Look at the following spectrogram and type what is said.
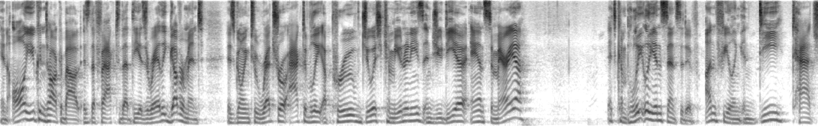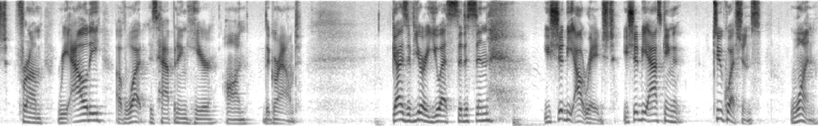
And all you can talk about is the fact that the Israeli government is going to retroactively approve Jewish communities in Judea and Samaria. It's completely insensitive, unfeeling, and detached from reality of what is happening here on the ground. Guys, if you're a US citizen, you should be outraged. You should be asking two questions. One,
